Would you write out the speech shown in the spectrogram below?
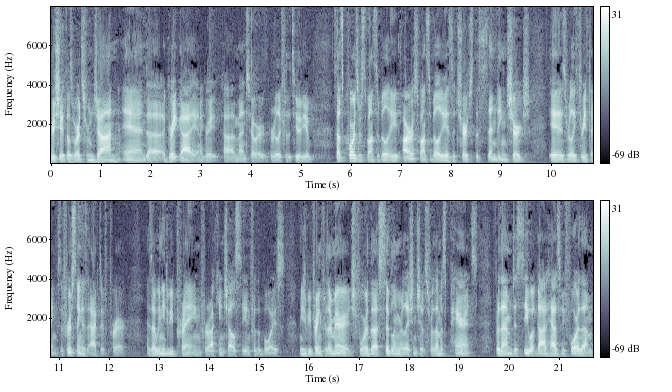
Appreciate those words from John, and uh, a great guy and a great uh, mentor, really, for the two of you. So that's Cord's responsibility. Our responsibility as a church, the sending church, is really three things. The first thing is active prayer. is that we need to be praying for Rocky and Chelsea and for the boys. We need to be praying for their marriage, for the sibling relationships, for them as parents, for them to see what God has before them,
